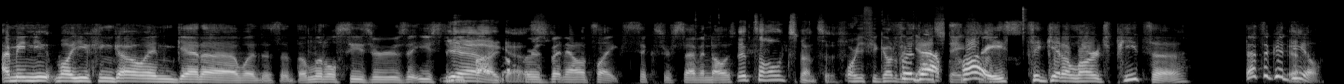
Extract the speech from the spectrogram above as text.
I mean, you well, you can go and get uh what is it, the Little Caesars. It used to Yeah, be five dollars, but now it's like six or seven dollars. It's all expensive. Or if you go to the For gas that station, price to get a large pizza, that's a good Yeah. deal.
